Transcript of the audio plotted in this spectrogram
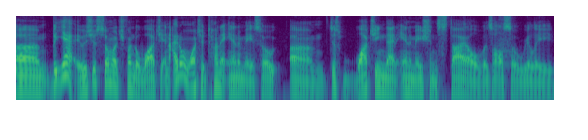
Um, but yeah, it was just so much fun to watch, and I don't watch a ton of anime, so um, just watching that animation style was also really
